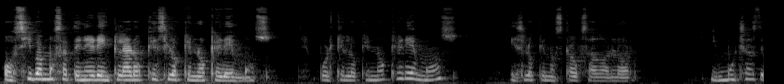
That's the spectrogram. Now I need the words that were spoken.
o sí vamos a tener en claro qué es lo que no queremos, porque lo que no queremos es lo que nos causa dolor. Y muchas,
